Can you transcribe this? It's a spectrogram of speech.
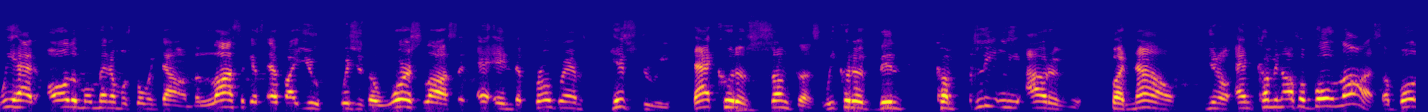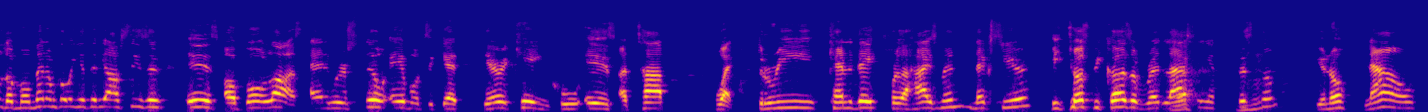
we had all the momentum was going down. The loss against FIU, which is the worst loss in, in the program's history, that could have sunk us. We could have been completely out of it. But now you know, and coming off a bowl loss, a bowl, the momentum going into the offseason is a bowl loss. And we're still able to get D'Eriq King, who is a top, what, three candidate for the Heisman next year, be, just because of Rhett Lashlee yeah. and. System. Mm-hmm. You know, now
